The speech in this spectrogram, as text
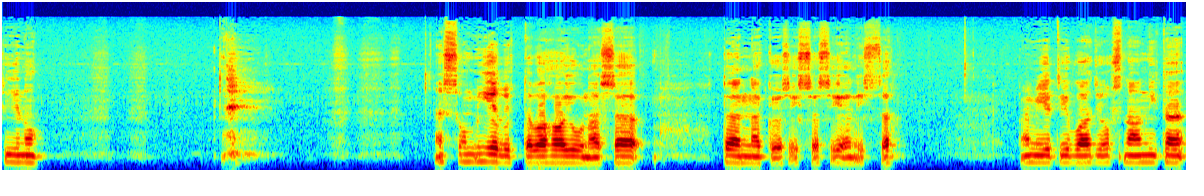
Siinä on näissä on miellyttävä haju näissä tämän näköisissä sienissä. Mä mietin vaan, että jos nämä on niitä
